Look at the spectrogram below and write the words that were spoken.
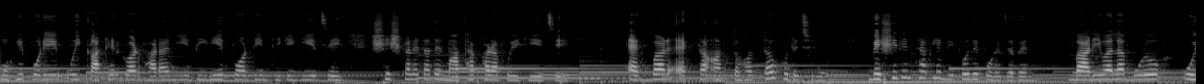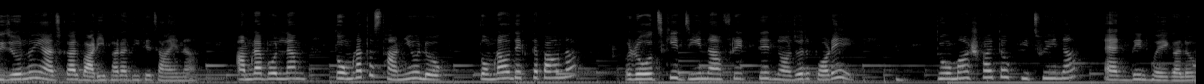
মোহে পড়ে ওই কাঠের ঘর ভাড়া নিয়ে দিনের পর দিন থেকে গিয়েছে, শেষকালে তাদের মাথা খারাপ হয়ে গিয়েছে। একবার একটা আত্মহত্যাও ঘটেছিল। বেশি দিন থাকলে বিপদে পড়ে যাবেন। বাড়িওয়ালা বুড়ো ওই জন্যই আজকাল বাড়ি ভাড়া দিতে চায় না। আমরা বললাম, তোমরা তো স্থানীয় লোক। তোমরাও দেখতে পাও না? রোজ কি জিন আফ্রিদদের নজর পড়ে? দু মাস হয়তো কিছুই না, একদিন হয়ে গেল।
